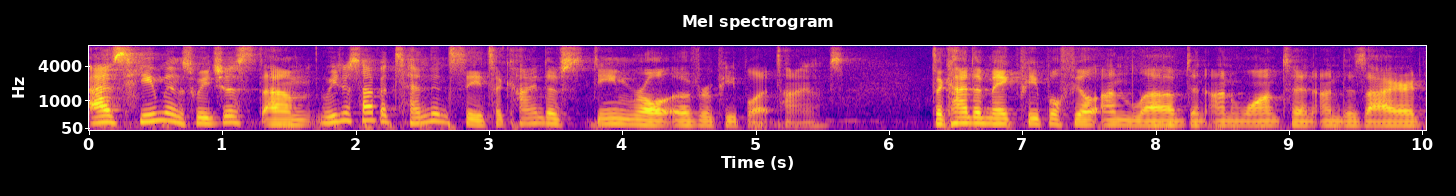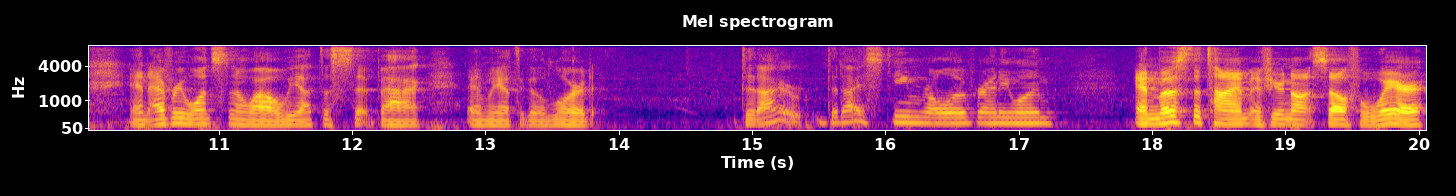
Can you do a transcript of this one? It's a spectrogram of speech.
as humans, we just, um, we just have a tendency to kind of steamroll over people at times to kind of make people feel unloved and unwanted and undesired. And every once in a while, we have to sit back and we have to go, Lord, did I, did I steamroll over anyone? And most of the time, if you're not self aware,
